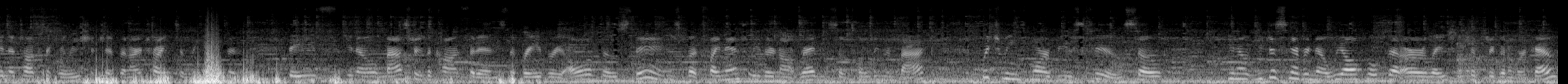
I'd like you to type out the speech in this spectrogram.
in a toxic relationship and are trying to leave, and they've, you know, mastered the confidence, the bravery, all of those things, but financially they're not ready, so it's holding them back, which means more abuse too. So, you know, you just never know. We all hope that our relationships are going to work out.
